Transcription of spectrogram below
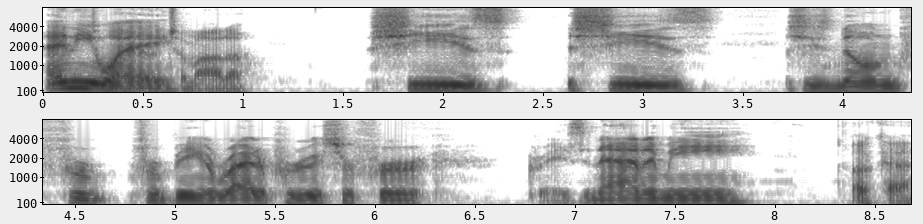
anyway Tomato. she's she's she's known for for being a writer producer for Grey's Anatomy Okay.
